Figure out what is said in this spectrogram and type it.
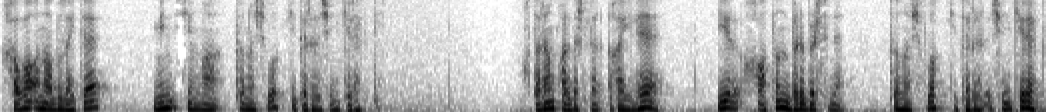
Хава анабыз әйтә, Мин сиңа тынычлык китерер өчен кирәк, ди. Мөхтәрәм кардәшләр, гаилә, ир, хатын бер-берсенә тынычлык китерер өчен кирәк.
